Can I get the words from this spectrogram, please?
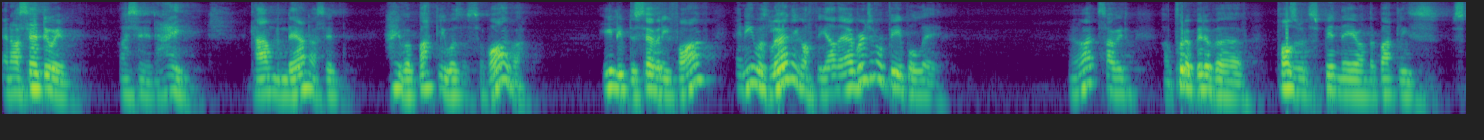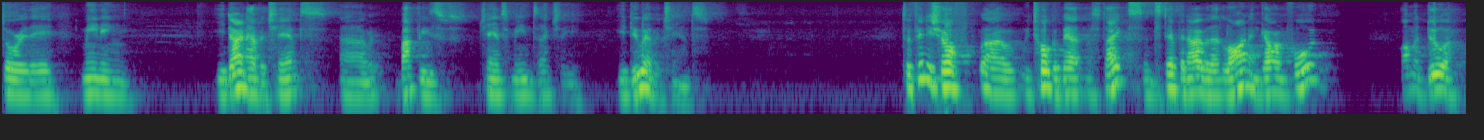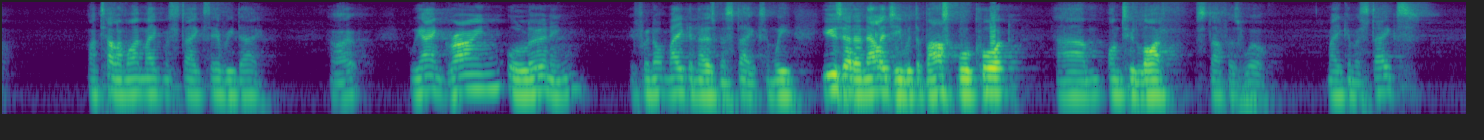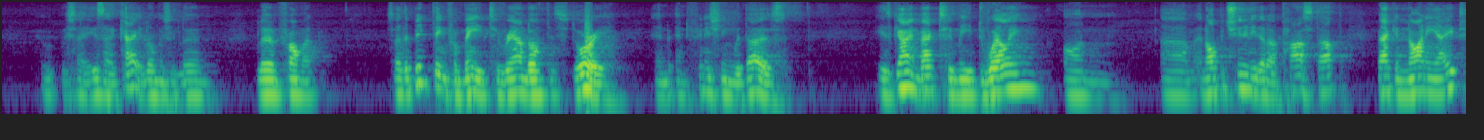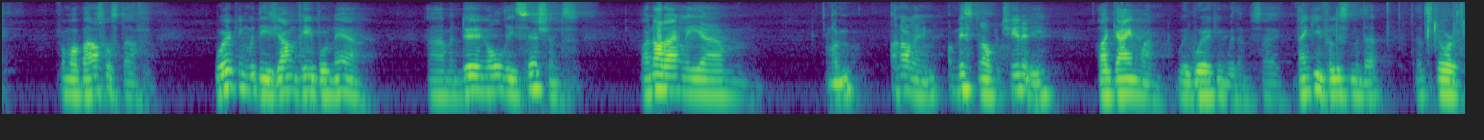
And I said to him, I said, hey, calmed him down. I said, hey, but Buckley was a survivor. He lived to 75 and he was learning off the other Aboriginal people there. All right, so I put a bit of a positive spin there on the Buckley's story there, meaning you don't have a chance. Uh, Buckley's chance means actually you do have a chance. To finish off, uh, we talk about mistakes and stepping over that line and going forward. I'm a doer. I tell them I make mistakes every day. Right? We ain't growing or learning if we're not making those mistakes. And we use that analogy with the basketball court um, onto life stuff as well. Making mistakes, we say is okay as long as you learn learn from it. So the big thing for me to round off this story and, and finishing with those is going back to me dwelling on um, an opportunity that I passed up back in 98 for my basketball stuff. Working with these young people now um, and doing all these sessions, I not only um, I not only missed an opportunity, I gained one with working with them. So thank you for listening to that, that story.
